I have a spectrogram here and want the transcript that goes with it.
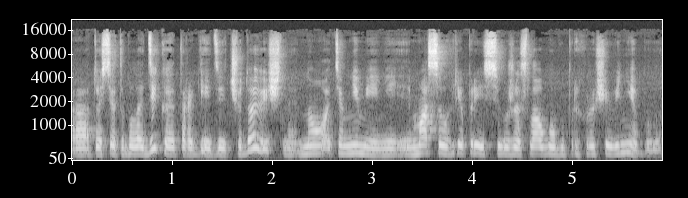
то есть это была дикая трагедия, чудовищная, но, тем не менее, массовых репрессий уже, слава богу, при Хрущеве не было.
